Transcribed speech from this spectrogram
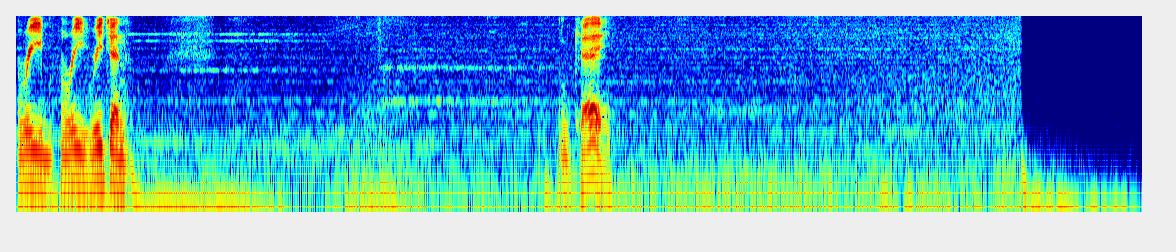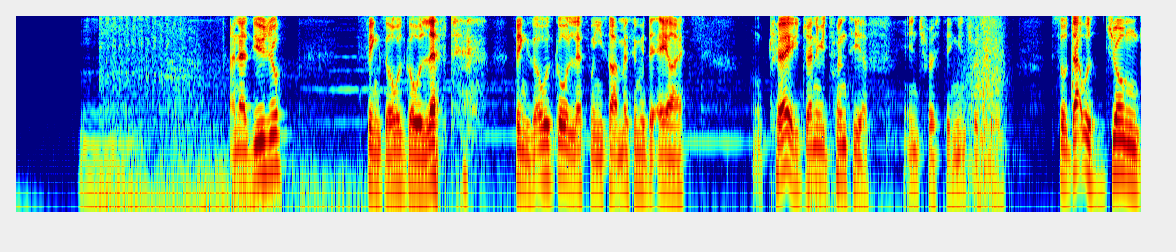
re re regen? Okay. Hmm. And as usual, things always go left. things always go left when you start messing with the AI. Okay, January 20th. Interesting, interesting. So that was Jung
